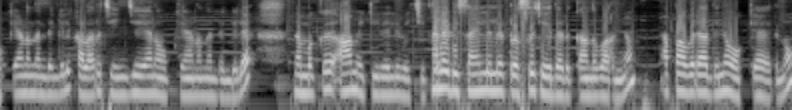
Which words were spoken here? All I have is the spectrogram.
ഓക്കെ ആണെന്നുണ്ടെങ്കിൽ കളർ ചേഞ്ച് ചെയ്യാൻ ഓക്കെ ആണെന്നുണ്ടെങ്കിൽ നമുക്ക് ആ മെറ്റീരിയൽ വെച്ചിട്ട് നല്ല ഡിസൈനിലുള്ള ഡ്രസ്സ് ചെയ്തെടുക്കാമെന്ന് പറഞ്ഞു. അപ്പോൾ അവർ അതിന് ഓക്കെ ആയിരുന്നു.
